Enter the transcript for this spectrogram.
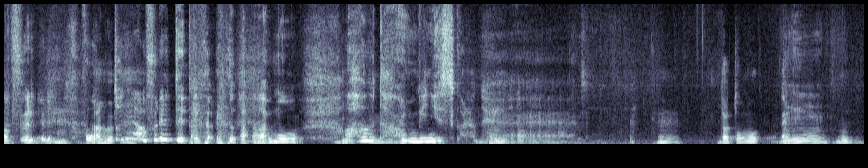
溢れる。本当に溢れてたからもう。会うたんびにですからね、だと思うけどね。うん。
